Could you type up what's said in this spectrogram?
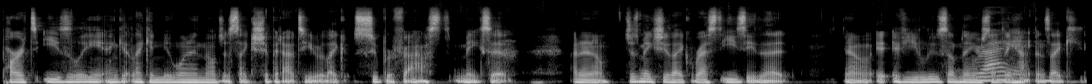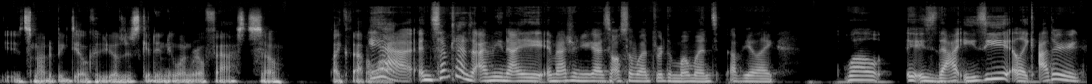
parts easily and get like a new one and they'll just like ship it out to you like super fast makes it I don't know, just makes you like rest easy that you know if you lose something or something happens like it's not a big deal because you'll just get a new one real fast. So like that a lot. Yeah. And sometimes, I mean, I imagine you guys also went through the moment of you're like, well, is that easy? Like other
